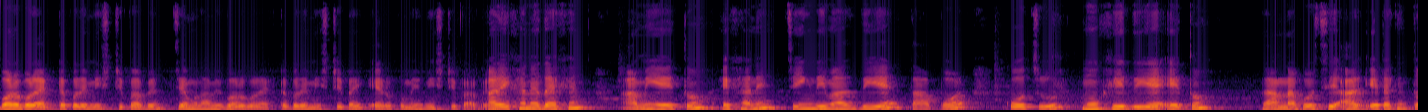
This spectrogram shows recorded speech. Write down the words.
বড় বড় একটা করে মিষ্টি পাবেন। যেমন আমি বড় বড় একটা করে মিষ্টি পাই, এরকমই মিষ্টি পাবেন। আর এখানে দেখেন, আমি এই তো এখানে চিংড়ি মাছ দিয়ে, তারপর কচুর মুখি দিয়ে এই তো রান্না করছি। আর এটা কিন্তু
